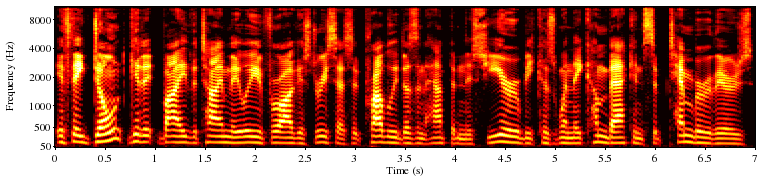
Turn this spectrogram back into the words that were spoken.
if they don't get it by the time they leave for August recess, it probably doesn't happen this year because when they come back in September, there's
